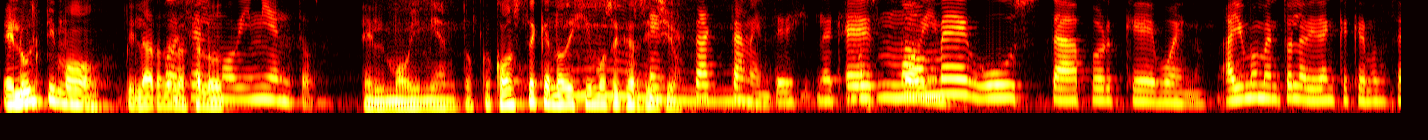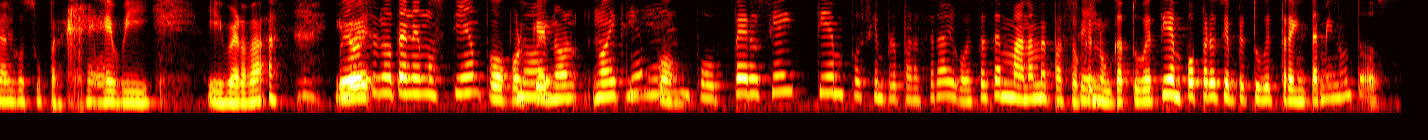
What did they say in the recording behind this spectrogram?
el último pilar de la Pues el salud, movimiento. el movimiento. Conste que no dijimos ejercicio. Exactamente. no dijimos Eso movi- me gusta porque, bueno, hay un momento en la vida en que queremos hacer algo súper heavy y, ¿verdad? Y a lo- veces no tenemos tiempo porque no, no hay, tiempo. Pero sí hay tiempo siempre para hacer algo. Esta semana me pasó Sí. que nunca tuve tiempo, pero siempre tuve 30 minutos.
